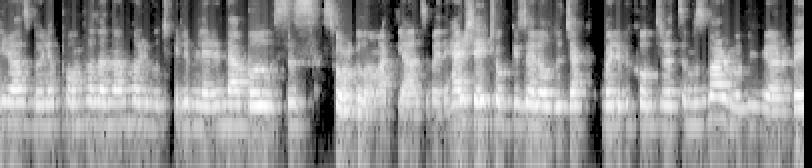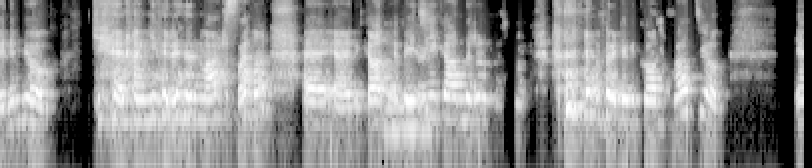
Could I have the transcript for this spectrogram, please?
biraz böyle pompalanan Hollywood filmlerinden bağımsız sorgulamak lazım. Hani her şey çok güzel olacak. Böyle bir kontratımız var mı bilmiyorum. Benim yok ki herhangi birinin varsa e, yani kan, epeyciyi kandırılmış böyle bir kontrat yok. E,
